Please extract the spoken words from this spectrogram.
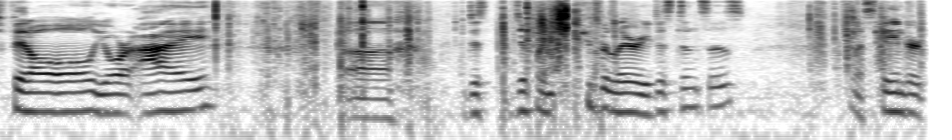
to fit all your eye, uh, just different pupillary distances. Kind of standard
